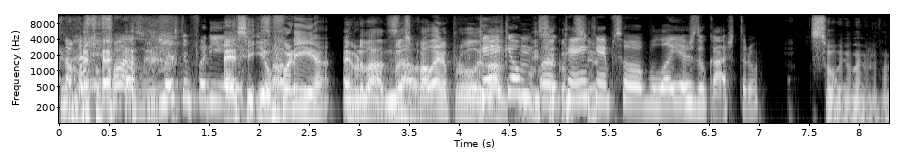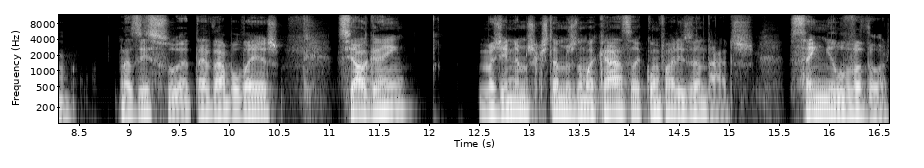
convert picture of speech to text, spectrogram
Não, mas tu fazes. Mas tu farias. É assim, eu Sabe- faria, é verdade, mas Sabe- qual era a Quem probabilidade é, que é, o- disso quem é que é a pessoa boleias do Castro? Sou eu, é verdade. Mas isso até dá boleias. Se alguém, imaginemos que estamos numa casa com vários andares, sem elevador.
